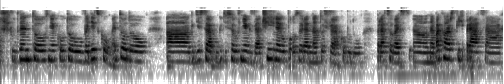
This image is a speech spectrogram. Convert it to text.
študentov s nejakou tou vedeckou metódou a kde sa, kde sa už nejak začínajú pozerať na to, že ako budú pracovať uh, na bakalárskych prácach,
